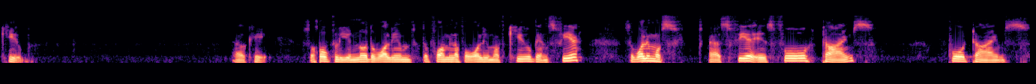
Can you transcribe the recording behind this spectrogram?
cube. Okay, so hopefully you know the volume, the formula for volume of cube and sphere. So volume of uh, sphere is 4 times 4 times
